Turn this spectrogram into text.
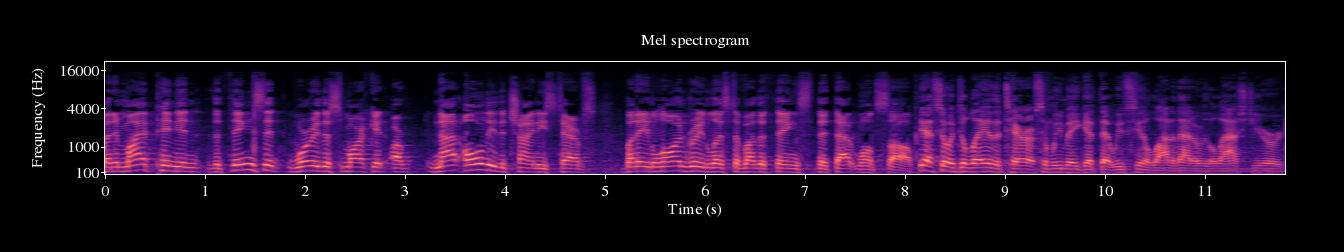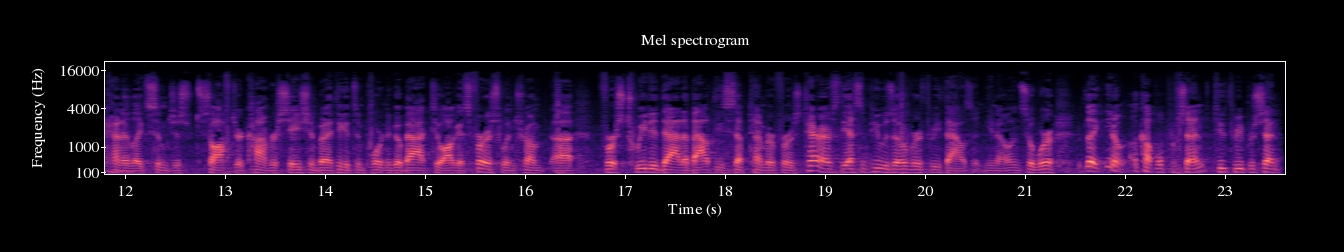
But in my opinion, the things that worry this market are not only the Chinese tariffs, but a laundry list of other things that that won't solve. Yeah, so a delay of the tariffs, and we may get that. We've seen a lot of that over the last year, or kind of like some just softer conversation. But I think it's important to go back to August 1st when Trump uh, first tweeted that about these September 1st tariffs. The S&P was over 3,000, you know, and so we're like you know a couple percent, two three percent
